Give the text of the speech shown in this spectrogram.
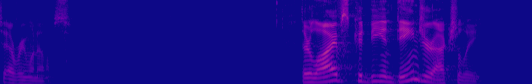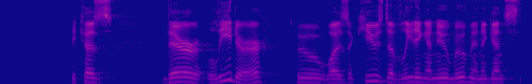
to everyone else. Their lives could be in danger, actually, because their leader, who was accused of leading a new movement against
